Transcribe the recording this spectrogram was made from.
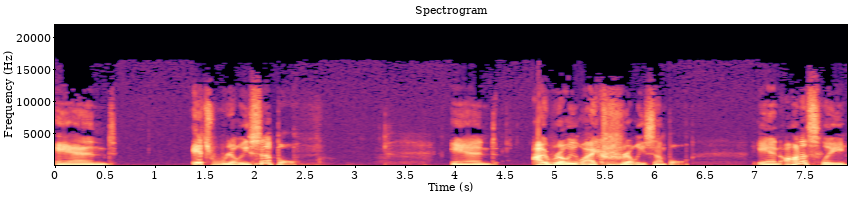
And it's really simple. And I really like really simple. And honestly,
